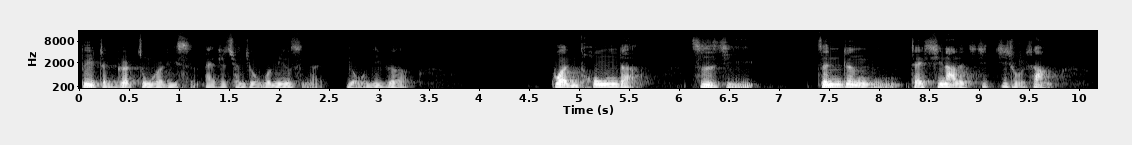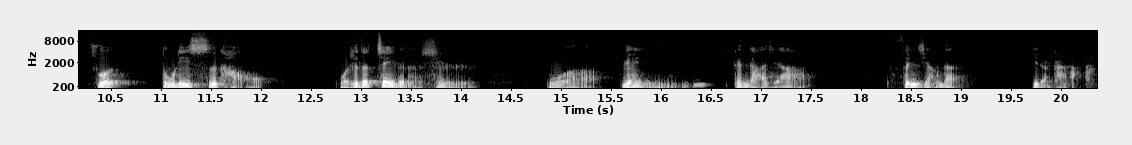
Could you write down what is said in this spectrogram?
对整个中国历史乃至全球文明史呢，有一个贯通的自己真正在吸纳的基基础上做独立思考。我觉得这个呢，是我。愿意跟大家分享的一点看法吧。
